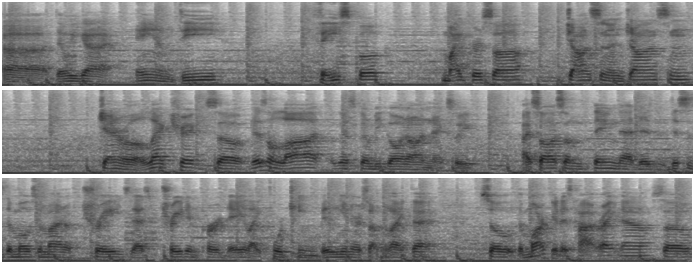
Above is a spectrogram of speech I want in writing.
Uh, then we got AMD, Facebook, Microsoft, Johnson and Johnson, General Electric. So there's a lot that's gonna be going on next week. I saw something that this is the most amount of trades that's trading per day, like 14 billion or something like that. So the market is hot right now. So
